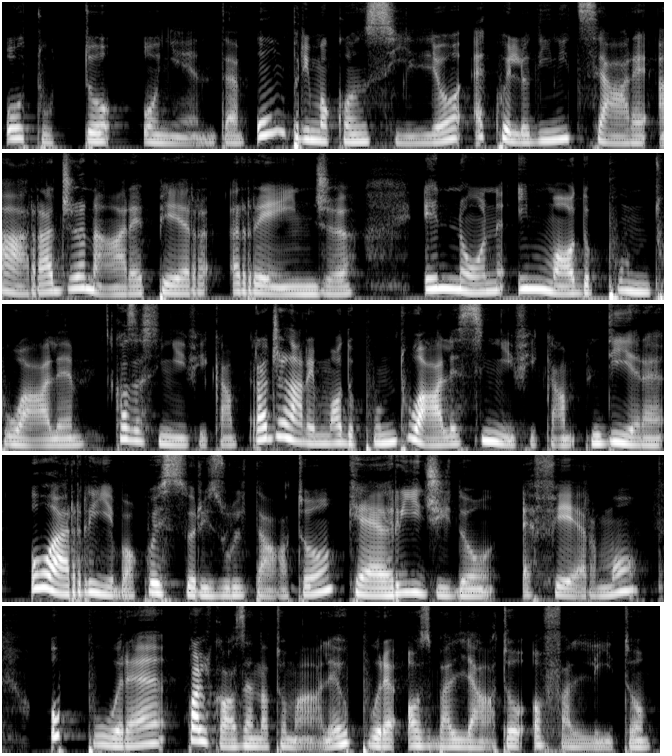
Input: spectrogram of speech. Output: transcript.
o tutto o niente. Un primo consiglio è quello di iniziare a ragionare per range e non in modo puntuale. Cosa significa? Ragionare in modo puntuale significa dire o arrivo a questo risultato che è rigido, è fermo, oppure qualcosa è andato male, oppure ho sbagliato, ho fallito.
